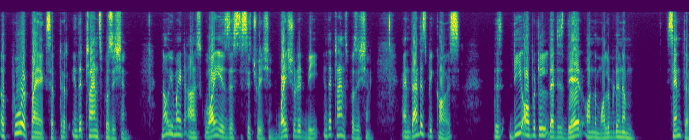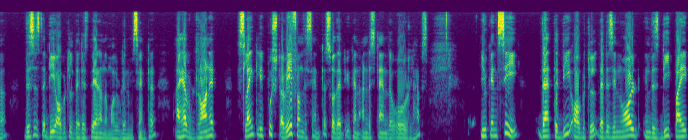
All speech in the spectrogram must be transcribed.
a poor pi acceptor in the trans position. Now, you might ask why is this the situation? Why should it be in the trans position? And that is because this d orbital that is there on the molybdenum center, this is the d orbital that is there on the molybdenum center. I have drawn it slightly pushed away from the center, so that you can understand the overlaps. You can see that the d orbital that is involved in this d pi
